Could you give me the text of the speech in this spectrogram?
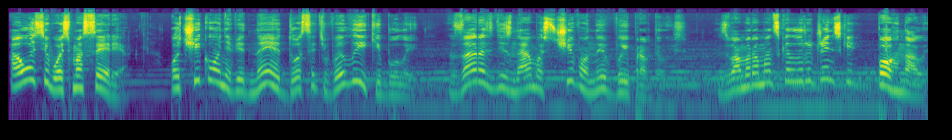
А ось і восьма серія. Очікування від неї досить великі були. Зараз дізнаємось, чи вони виправдались. З вами Роман Скелероджинський. Погнали!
